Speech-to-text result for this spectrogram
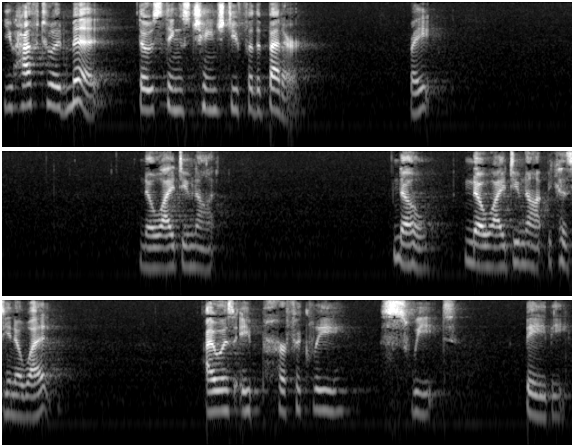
You have to admit those things changed you for the better, right? No, I do not. No, no, I do not, because you know what? I was a perfectly sweet baby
